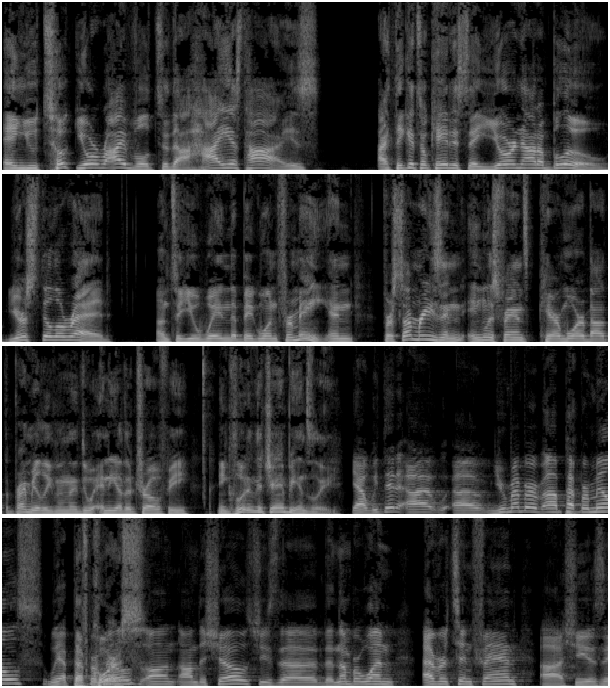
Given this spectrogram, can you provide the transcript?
and you took your rival to the highest highs, I think it's okay to say you're not a blue, you're still a red until you win the big one for me. And for some reason, English fans care more about the Premier League than they do any other trophy, including the Champions League. yeah, we did. Uh, uh, you remember uh, Pepper Mills? We had Pepper. Mills on on the show. She's the the number one Everton fan. Uh, she is a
